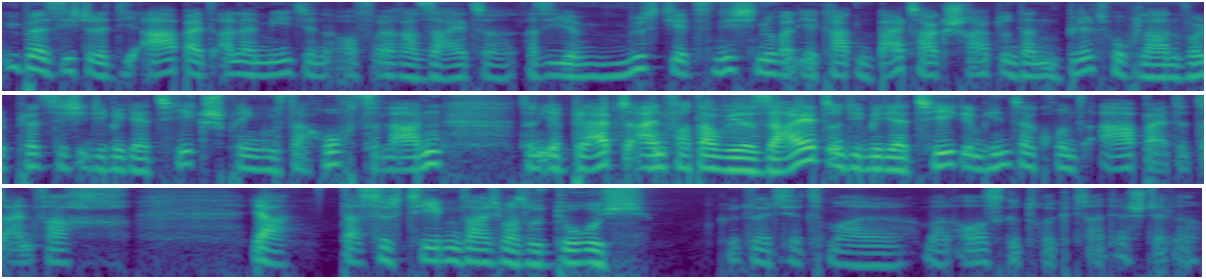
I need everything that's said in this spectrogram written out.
Übersicht oder die Arbeit aller Medien auf eurer Seite. Also ihr müsst jetzt nicht nur, weil ihr gerade einen Beitrag schreibt und dann ein Bild hochladen wollt, plötzlich in die Mediathek springen, um es da hochzuladen, sondern ihr bleibt einfach da, wo ihr seid und die Mediathek im Hintergrund arbeitet einfach, ja, das System, sage ich mal, so durch. So hätte ich jetzt mal, mal ausgedrückt an der Stelle.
